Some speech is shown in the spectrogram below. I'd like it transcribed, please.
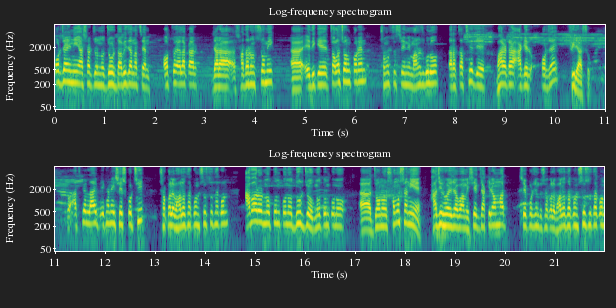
পর্যায়ে নিয়ে আসার জন্য জোর দাবি জানাচ্ছেন অত্র এলাকার যারা সাধারণ শ্রমিক এদিকে চলাচল করেন, সমস্ত শ্রেণির মানুষগুলো, তারা চাচ্ছে যে ভাড়াটা আগের পর্যায়ে ফিরে আসুক। তো আজকের লাইভ এখানেই শেষ করছি। সকলে ভালো থাকুন, সুস্থ থাকুন। আবারও নতুন কোনো দুর্যোগ, নতুন কোনো জনসমস্যা নিয়ে হাজির হয়ে যাব আমি শেখ জাকির আহমদ। সে পর্যন্ত সকলে ভালো থাকুন, সুস্থ থাকুন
